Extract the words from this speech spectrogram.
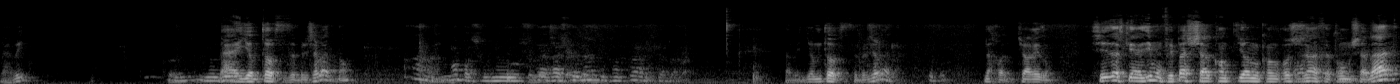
Bah oui. Bah, Yom Tov, ça s'appelle Shabbat, non? Ah, non, parce que nos frères Ashkenazes ne font pas Shabbat. Non, mais Yom Tov, ça s'appelle Shabbat. D'accord, tu as raison. Chez les Ashkenazim, on fait pas Shabbat quand Yom, quand Rosh Hashanah, ça tombe Shabbat,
